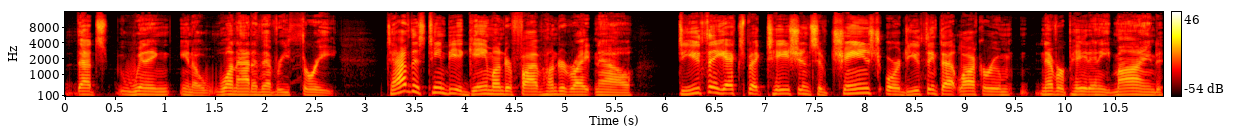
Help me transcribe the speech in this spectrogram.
That's winning, you know, one out of every three. To have this team be a game under 500 right now, do you think expectations have changed, or do you think that locker room never paid any mind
